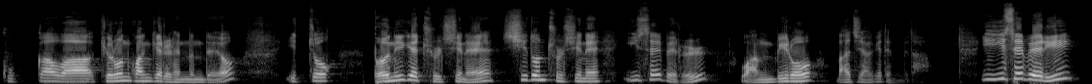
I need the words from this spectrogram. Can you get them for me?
국가와 결혼 관계를 했는데요. 이쪽 버니게 출신의 시돈 출신의 이세벨을 왕비로 맞이하게 됩니다. 이 이세벨이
